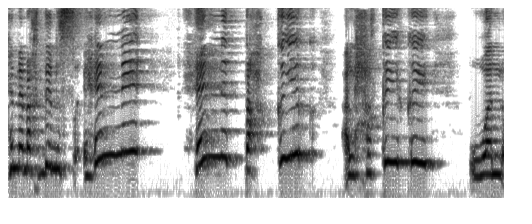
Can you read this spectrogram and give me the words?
هن ماخذين الص... هن هن التحقيق الحقيقي وال...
